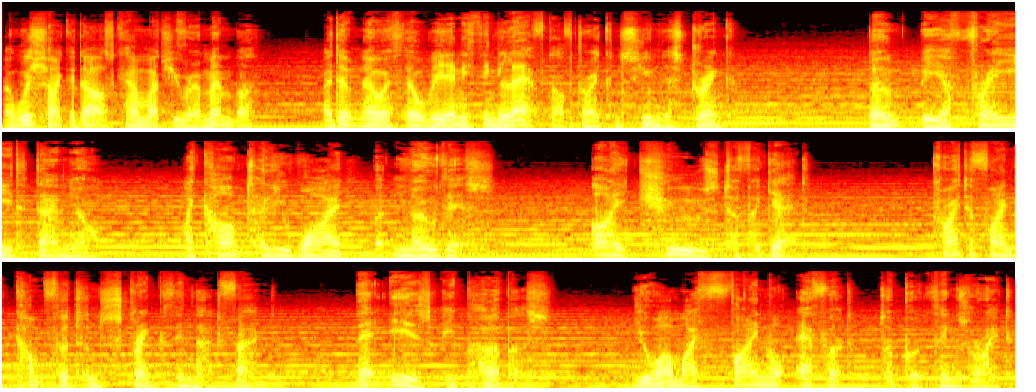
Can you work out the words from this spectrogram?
I wish I could ask how much you remember. I don't know if there will be anything left after I consume this drink. Don't be afraid, Daniel. I can't tell you why, but know this. I choose to forget. Try to find comfort and strength in that fact. There is a purpose. You are my final effort to put things right.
